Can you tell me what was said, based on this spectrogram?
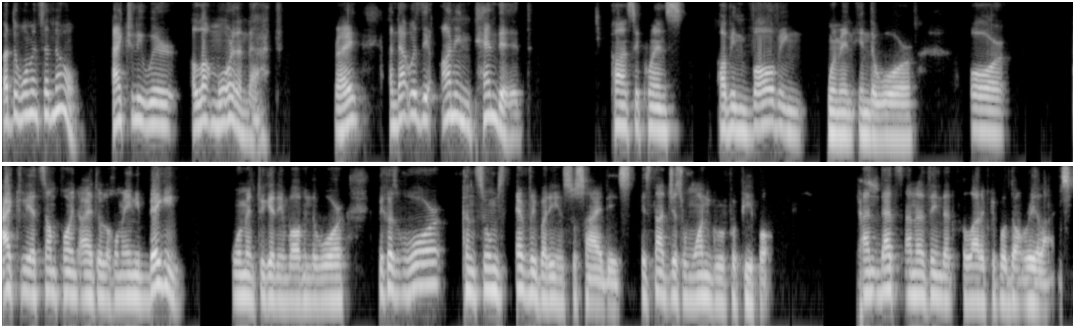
But the woman said, no, actually, we're a lot more than that, right? And that was the unintended consequence of involving women in the war, or actually, at some point, Ayatollah Khomeini begging women to get involved in the war because war consumes everybody in societies. It's not just one group of people. Yes. And that's another thing that a lot of people don't realize.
